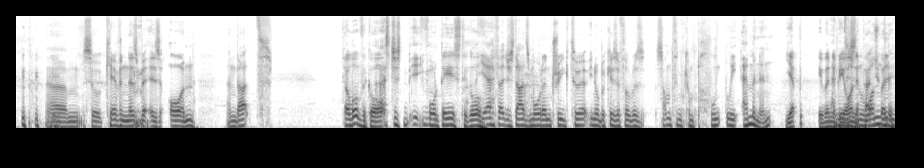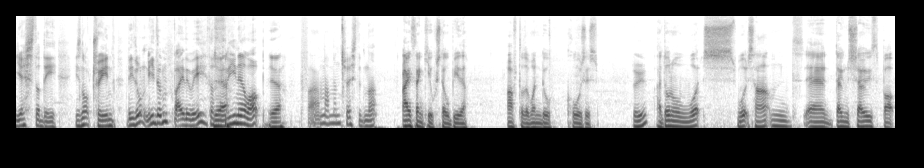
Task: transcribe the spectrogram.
um, so Kevin Nisbet is on, and that Oh, love the goal. got? that's just Four days to go. Yeah, that just adds more intrigue to it, you know, because if there was something completely imminent, Yep. He wouldn't be on the in pitch, London would he? yesterday, he's not trained. They don't need him, by the way. They're Yeah. 3 0 up. Yeah. I'm, I'm interested in that. I think he'll still be there after the window closes. Do you? I don't know what's what's happened uh, down south, but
